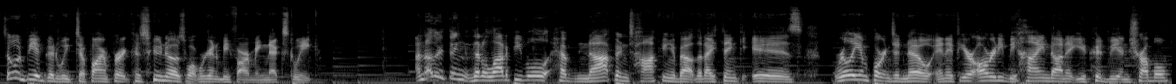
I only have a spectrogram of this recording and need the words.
So it would be a good week to farm for it because who knows what we're going to be farming next week. Another thing that a lot of people have not been talking about that I think is really important to know, and if you're already behind on it, you could be in trouble,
